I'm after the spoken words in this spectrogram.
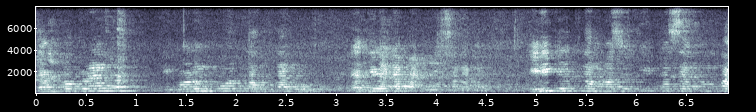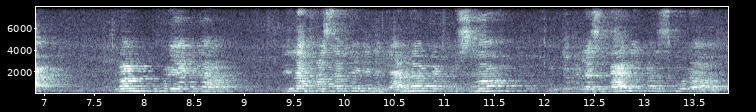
dan program di Kuala Lumpur telah tertangguh dan tidak dapat dilaksanakan. Ini kita telah memasuki fasa keempat Pelan Pemulihan Negara. Inilah masanya kita gandakan usaha untuk melestarikan semula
